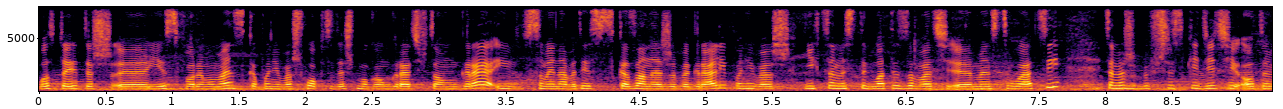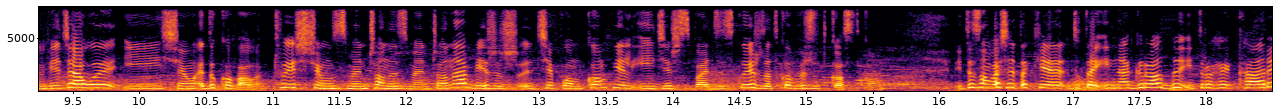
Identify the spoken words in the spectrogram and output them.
bo tutaj też e, jest forma męska, ponieważ chłopcy też mogą grać w tą grę i w sumie nawet jest wskazane, żeby grali, ponieważ nie chcemy stygmatyzować e, menstruacji. Chcemy, żeby wszystkie dzieci o tym wiedziały i się edukowały. Czujesz się zmęczony, zmęczona, bierzesz ciepłą kąpiel i idziesz spać, zyskujesz dodatkowy rzut kostką. I to są właśnie takie tutaj i nagrody, i trochę kary,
